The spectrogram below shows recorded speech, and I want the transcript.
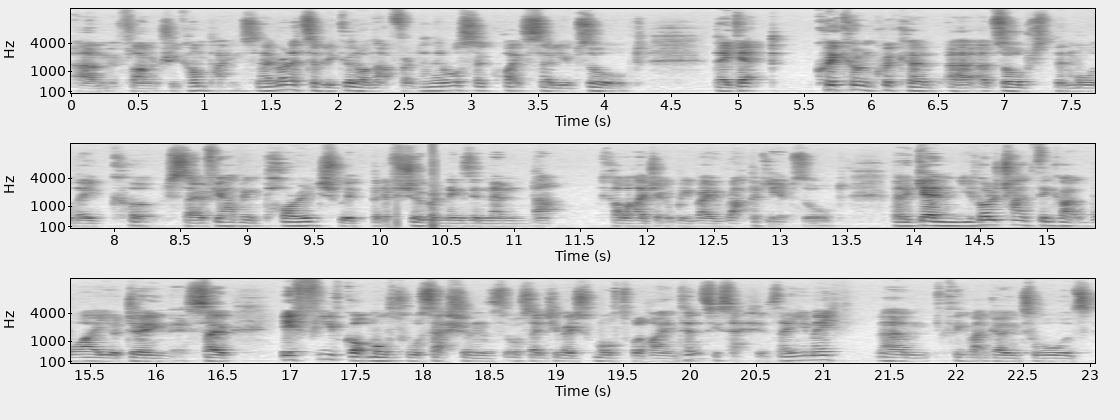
um, inflammatory compounds. So they're relatively good on that front, and they're also quite slowly absorbed. They get quicker and quicker uh, absorbed the more they cooked. So if you're having porridge with a bit of sugar and things in, then that carbohydrate will be very rapidly absorbed. But again, you've got to try and think about why you're doing this. So if you've got multiple sessions, or essentially multiple high intensity sessions, then you may um, think about going towards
